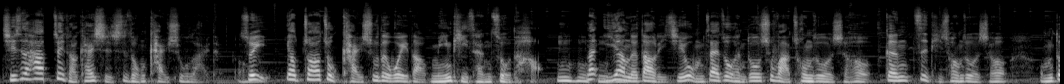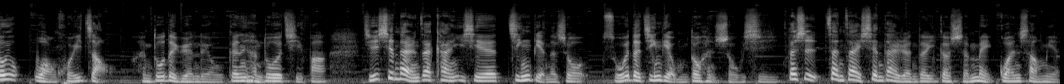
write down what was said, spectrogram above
其实它最早开始是从楷书来的。所以要抓住楷书的味道，明体才能做得好。嗯哼那一样的道理，其实我们在做很多书法创作的时候，跟字体创作的时候，我们都往回找很多的源流跟很多的启发。其实现代人在看一些经典的时候，所谓的经典我们都很熟悉，但是站在现代人的一个审美观上面，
